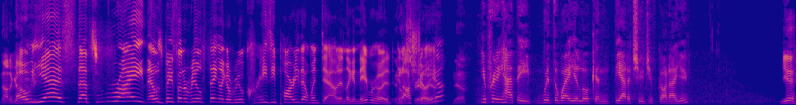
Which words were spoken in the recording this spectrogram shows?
Not a good Oh movie. yes, that's right. That was based on a real thing, like a real crazy party that went down in like a neighborhood in, Australia. Yeah. You're pretty happy with the way you look and the attitude you've got, are you? Yeah,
